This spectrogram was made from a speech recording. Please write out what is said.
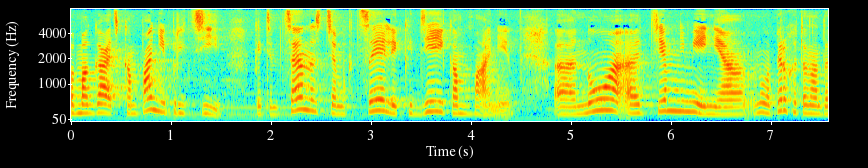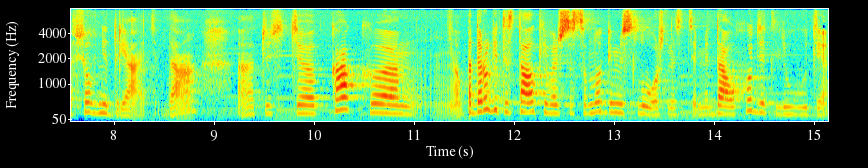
помогать компании прийти к этим ценностям, к цели, к идее компании. Э, но, э, тем не менее, ну, во-первых, это надо все внедрять, да, э, то есть как по дороге ты сталкиваешься со многими сложностями, да, уходят люди,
